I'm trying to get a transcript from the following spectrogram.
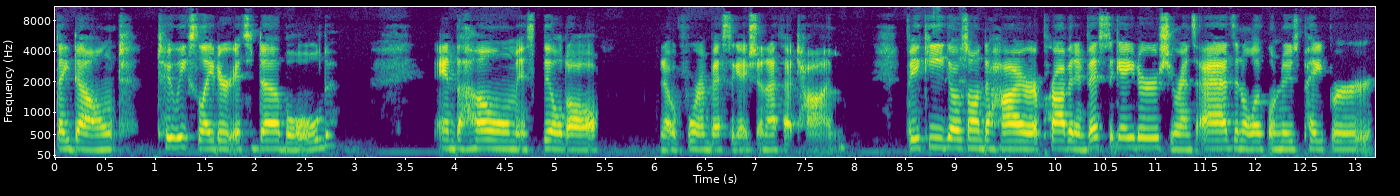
They don't. Two weeks later, it's doubled, and the home is sealed off, you know, for investigation at that time. Vicky goes on to hire a private investigator. She runs ads in a local newspaper,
